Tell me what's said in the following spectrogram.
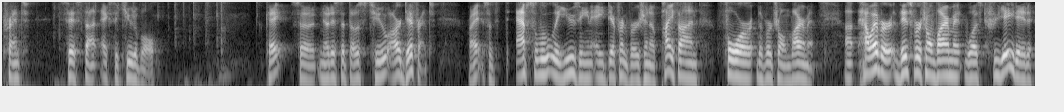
print sys.executable. Okay, so notice that those two are different, right? So it's absolutely using a different version of Python for the virtual environment. Uh, however, this virtual environment was created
